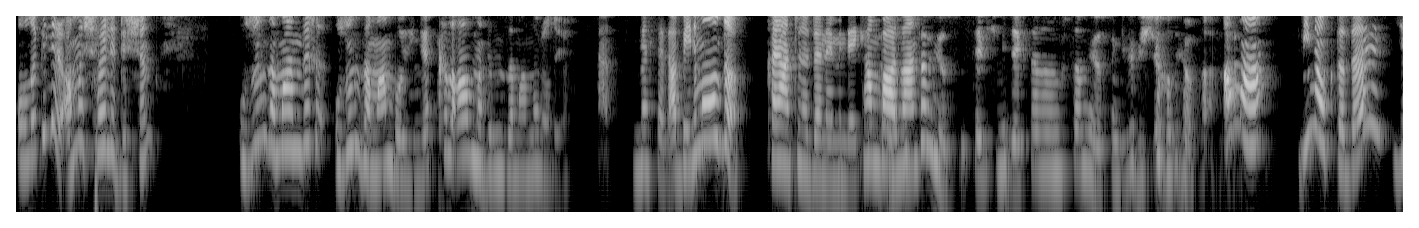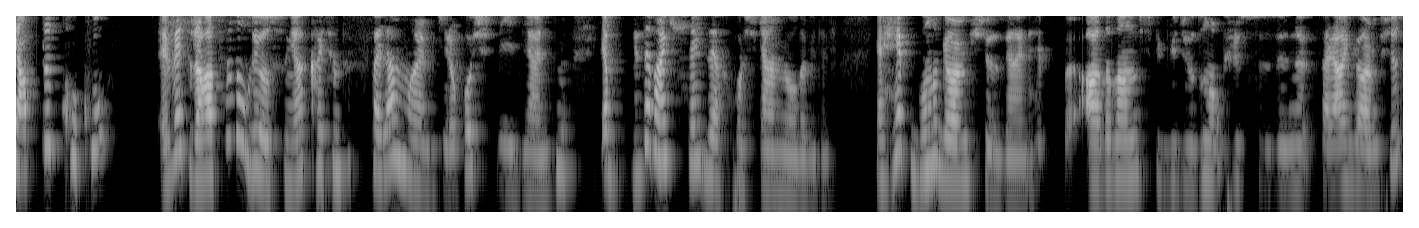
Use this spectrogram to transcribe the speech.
olabilir ama şöyle düşün. Uzun zamandır, uzun zaman boyunca kıl almadığımız zamanlar oluyor. Yani mesela benim oldu. Karantina dönemindeyken bazen Umursamıyorsun. Sevişmeyeceksen umursamıyorsun gibi bir şey oluyor bazen. ama bir noktada yaptığı koku Evet rahatsız oluyorsun ya. Kaşıntısı falan var bir kere. Hoş değil yani. Ya bize belki şey de hoş gelmiyor olabilir. Ya hep bunu görmüşüz yani. Hep ağdalanmış bir vücudun o pürüzsüzlüğünü falan görmüşüz.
